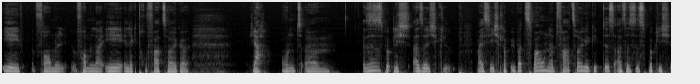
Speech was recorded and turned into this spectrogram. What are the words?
E-Formel, Formula E Elektrofahrzeuge, ja, und ähm, es ist wirklich, also ich weiß nicht, ich glaube über 200 Fahrzeuge gibt es, also es ist wirklich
